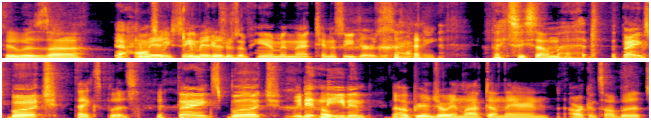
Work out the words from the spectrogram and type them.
who was uh that haunts committed, me. Seeing committed. pictures of him in that Tennessee jersey haunt me. Makes me so mad. Thanks, Butch. Thanks, Butch. Thanks, Butch. We didn't hope, need him. I hope you're enjoying life down there in Arkansas, Butch.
